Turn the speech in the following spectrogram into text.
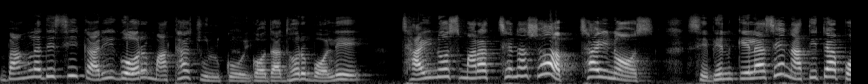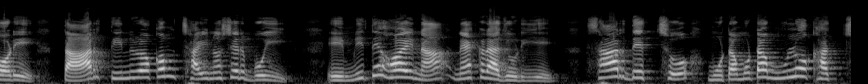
বাংলাদেশি কারিগর মাথা চুলকোয়। গদাধর বলে, ছাইনস মারাচ্ছে না সব, ছাইনস। সেভেন ক্লাসে নাতিটা পড়ে, তার তিন রকম ছাইনসের বই। এমনিতে হয় না ন্যাকড়া জড়িয়ে। সার দিচ্ছ মোটা মোটা মূলো খাচ্ছ,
